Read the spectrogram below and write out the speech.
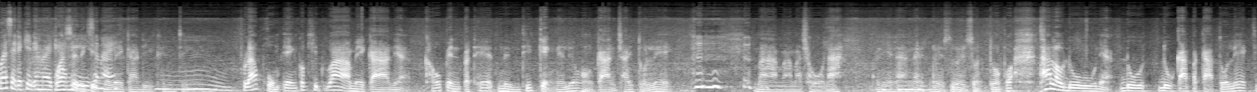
ว่าเศรษฐกิจอเมริกาว่าเศรษฐดีกิจใช่ไหมอเมริกาดีขึ้นจริงอืม แล้วผมเองก็คิดว่าอเมริกาเนี่ยเขาเป็นประเทศหนึ่งที่เก่งในเรื่องของการใช้ตัวเลข มามามาโชว์นะอันนี้นะในโดยโดยส่วนตัวเพราะถ้าเราดูเนี่ยดูดูการประกาศตัวเลขจ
